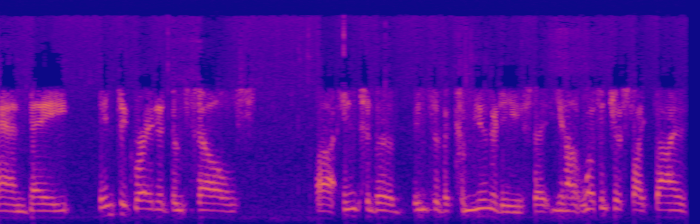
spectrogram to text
and they integrated themselves uh, into the into the communities. That you know, it wasn't just like guys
